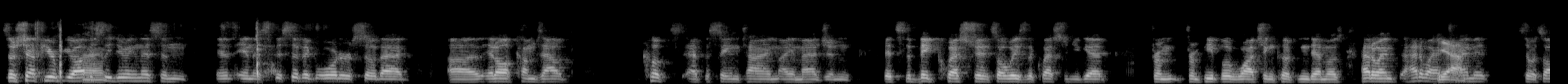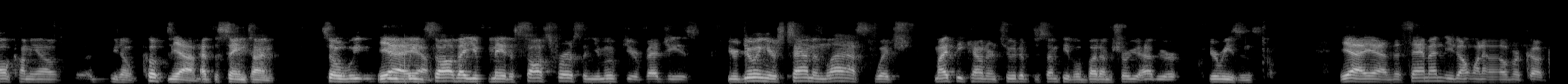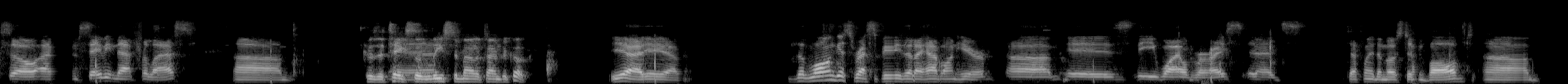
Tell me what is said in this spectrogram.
So, chef, you're, you're obviously right. doing this in, in, in a specific order so that uh, it all comes out cooked at the same time. I imagine it's the big question. It's always the question you get from from people watching cooking demos. How do I how do I yeah. time it so it's all coming out, you know, cooked yeah. at the same time? So we yeah, we, we yeah. saw that you made a sauce first, and you moved to your veggies. You're doing your salmon last, which might be counterintuitive to some people, but I'm sure you have your your reasons. Yeah, yeah. The salmon you don't want to overcook, so I'm saving that for last. Um, because it takes and, the least amount of time to cook. Yeah, yeah, yeah. The longest recipe that I have on here um, is the wild rice, and it's definitely the most involved. Um,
